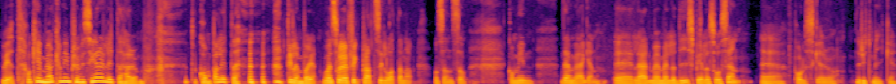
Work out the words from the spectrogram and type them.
du vet, okej okay, men jag kan improvisera lite här om du kompar lite till en början. Det var så jag fick plats i låtarna och sen så kom in den vägen. Eh, lärde mig melodispel och så sen. Eh, polsker och rytmiker.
